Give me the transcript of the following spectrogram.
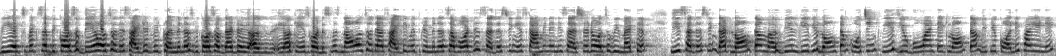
we expect sir because of there also they sided with criminals because of that uh, uh, a case got dismissed. Now also they are siding with criminals. Sir what is suggesting is Kamineni sir yesterday also we met him he is suggesting that long term uh, we'll give you long term coaching fees. You go and take long term. If you qualify in it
